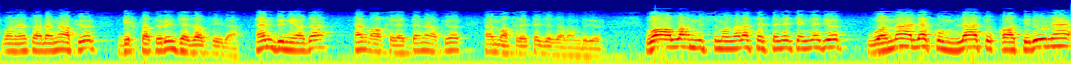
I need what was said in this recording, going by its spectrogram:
subhanahu teala ne yapıyor? Diktatörün cezasıyla. Hem dünyada hem ahirette ne yapıyor? Hem ahirette cezalandırıyor. Ve Allah Müslümanlara seslenirken ne diyor? وَمَا لَكُمْ لَا تُقَاتِلُونَ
